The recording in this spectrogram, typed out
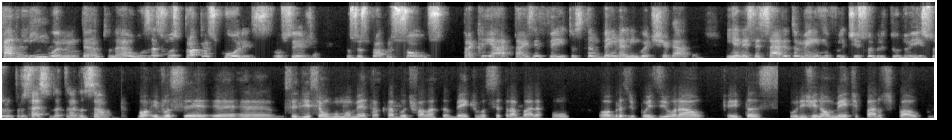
Cada língua, no entanto, né, usa as suas próprias cores, ou seja, os seus próprios sons para criar tais efeitos também na língua de chegada. E é necessário também refletir sobre tudo isso no processo da tradução. Bom, e você, é, é, você disse em algum momento, acabou de falar também, que você trabalha com obras de poesia oral, feitas originalmente para os palcos.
